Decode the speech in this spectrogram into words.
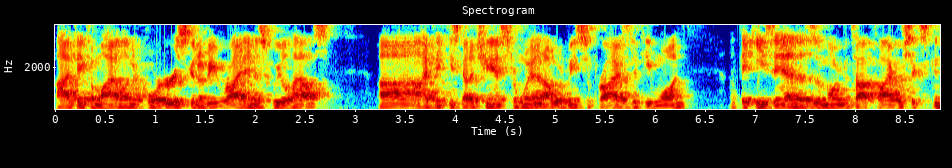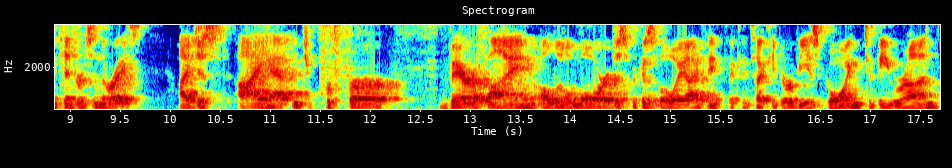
I think a mile and a quarter is going to be right in his wheelhouse. Uh, I think he's got a chance to win. I would be surprised if he won. I think he's in as among the top five or six contenders in the race. I just I happen to prefer verifying a little more just because of the way I think the Kentucky Derby is going to be run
